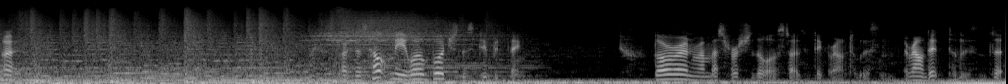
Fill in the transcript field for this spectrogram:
Ugh. Or says, help me, won't budge the stupid thing. Dora and Ramas rushed to the wall and started to dig around to listen around it to to it.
